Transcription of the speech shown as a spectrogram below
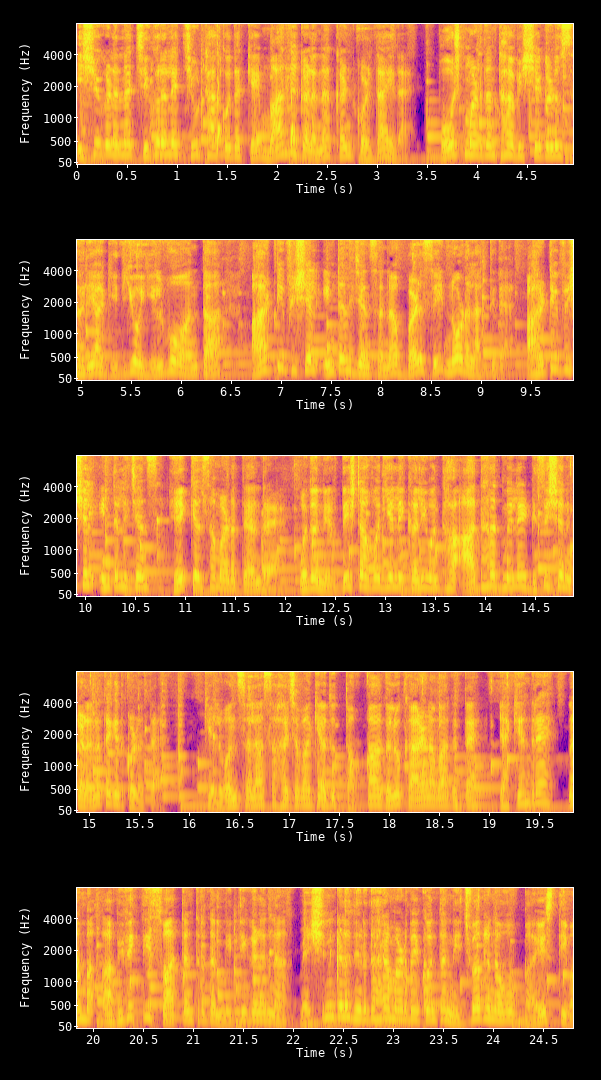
ಇಶ್ಯೂಗಳನ್ನ ಚಿಗುರಲ್ಲೇ ಚೂಟ್ ಹಾಕೋದಕ್ಕೆ ಮಾರ್ಗಗಳನ್ನ ಕಂಡ್ಕೊಳ್ತಾ ಇದೆ. ಪೋಸ್ಟ್ ಮಾಡಿದಂತಹ ವಿಷಯಗಳು ಸರಿಯಾಗಿದೆಯೋ ಇಲ್ವೋ ಅಂತ ಆರ್ಟಿಫಿಷಿಯಲ್ ಇಂಟೆಲಿಜೆನ್ಸ್ ಅನ್ನ ಬಳಸಿ ನೋಡಲಾಗ್ತಿದೆ. ಆರ್ಟಿಫಿಷಿಯಲ್ ಇಂಟೆಲಿಜೆನ್ಸ್ ಹೇಗ್ ಕೆಲಸ ಮಾಡುತ್ತೆ ಅಂದ್ರೆ ಒಂದು ನಿರ್ದಿಷ್ಟ ಅವಧಿಯಲ್ಲಿ ಕಲಿಯುವಂತಹ ಆಧಾರದ ಮೇಲೆ ಡಿಸಿಷನ್ ಗಳನ್ನ ತೆಗೆದುಕೊಳ್ಳುತ್ತೆ. ಕೆಲವೊಂದ್ಸಲ ಸಹಜವಾಗಿ ಅದು ತಪ್ಪಾಗಲು ಕಾರಣವಾಗುತ್ತೆ. ಯಾಕೆಂದ್ರೆ ನಮ್ಮ ಅಭಿವ್ಯಕ್ತಿ ಸ್ವಾತಂತ್ರ್ಯದ ಮಿತಿಗಳನ್ನ ಮೆಷಿನ್ಗಳು ನಿರ್ಧಾರ ಮಾಡಬೇಕು ಅಂತ ನಿಜವಾಗ್ಲೂ ನಾವು ಬಯಸ್ತೀವ?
